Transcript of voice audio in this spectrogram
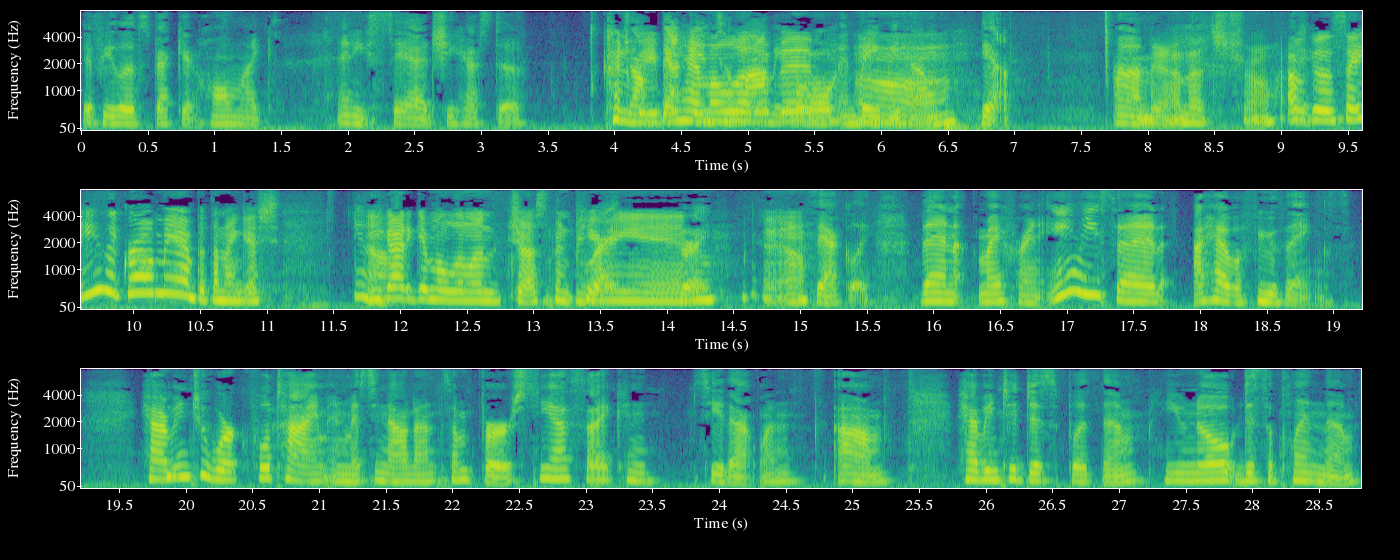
if he lives back at home, like and he's sad, she has to Kind of jump baby back him into a little mommy bit. role and baby him. Yeah. Um, Yeah, that's true. I was gonna say he's a grown man, but then I guess you know, you got to give him a little adjustment period. right. Yeah. Exactly. Then my friend Amy said, I have a few things. Having to work full time and missing out on some firsts. Yes, I can see that one. Um, having to discipline them. You know, discipline them.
